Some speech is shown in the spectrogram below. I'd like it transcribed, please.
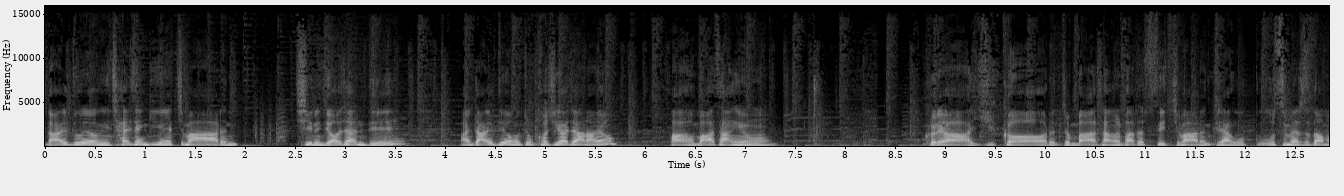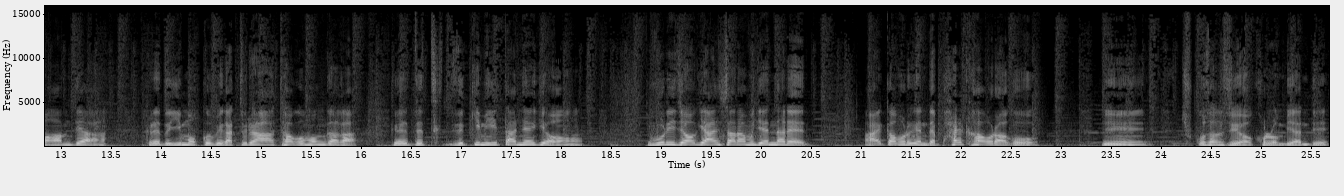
날두 형이 잘생기긴 했지만 지는 여잔디. 아니 날두 형은 좀 거시기하지 않아요? 아 마상이요. 그래야 이거는 좀 마상을 받을 수 있지만은 그냥 웃, 웃으면서 넘어가면 돼. 그래도 이목구비가 뚜렷하고 뭔가가 그 느낌이 있단 얘기요. 우리 저기 한 사람은 옛날에 알까 모르겠는데 팔카오라고 예 축구 선수요 콜롬비아인데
